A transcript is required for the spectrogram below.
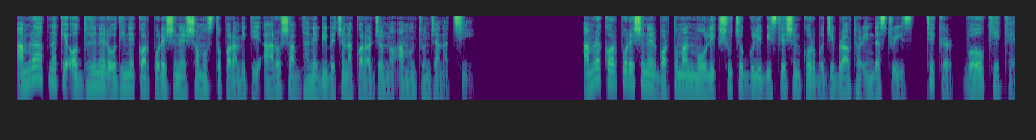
আমরা আপনাকে অধ্যয়নের অধীনে কর্পোরেশনের সমস্ত পরামিতি আরও সাবধানে বিবেচনা করার জন্য আমন্ত্রণ জানাচ্ছি। আমরা কর্পোরেশনের বর্তমান মৌলিক সূচকগুলি বিশ্লেষণ করব জিব্রাউটার ইন্ডাস্ট্রিজ, টিকার, ও খেখে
